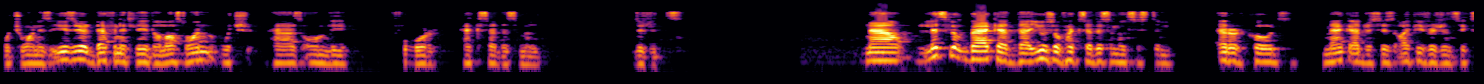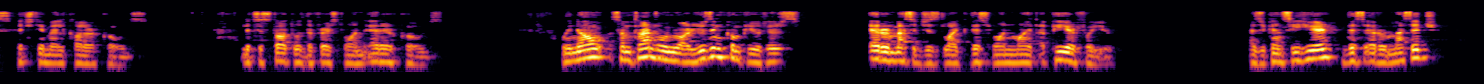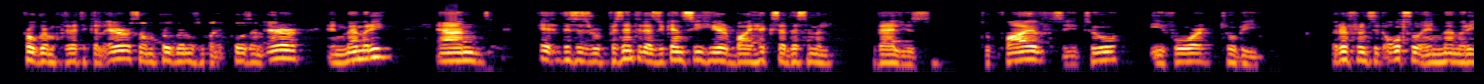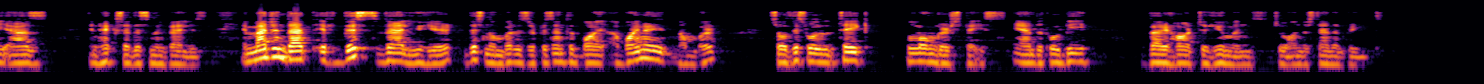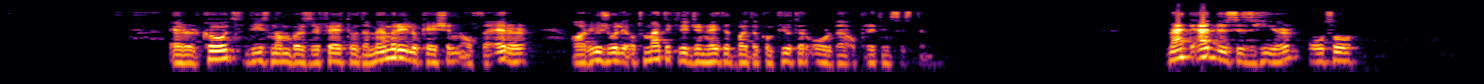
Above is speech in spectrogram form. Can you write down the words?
Which one is easier? Definitely the last one, which has only four hexadecimal digits. Now, let's look back at the use of hexadecimal system, error codes, MAC addresses, IP version 6, HTML color codes. Let's start with the first one, error codes. We know sometimes when you are using computers, error messages like this one might appear for you. As you can see here, this error message, program critical error, some programs might cause an error in memory, and it, this is represented as you can see here by hexadecimal values 25, C2, E4, 2B. Reference it also in memory as in hexadecimal values. Imagine that if this value here, this number is represented by a binary number, so this will take longer space and it will be very hard to humans to understand and read. Error codes, these numbers refer to the memory location of the error are usually automatically generated by the computer or the operating system. MAC addresses here also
